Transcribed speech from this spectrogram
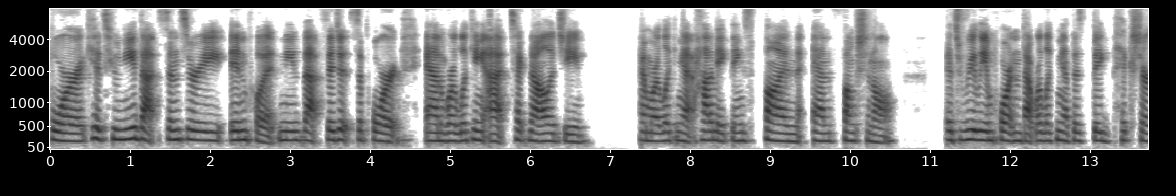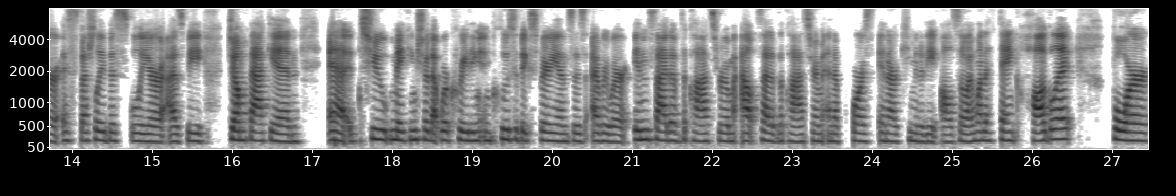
for kids who need that sensory input, need that fidget support. And we're looking at technology and we're looking at how to make things fun and functional. it's really important that we're looking at this big picture, especially this school year, as we jump back in uh, to making sure that we're creating inclusive experiences everywhere inside of the classroom, outside of the classroom, and of course in our community also. I want to thank Hoglet for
